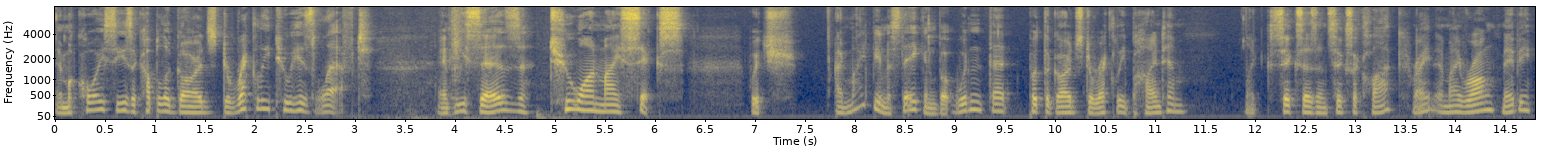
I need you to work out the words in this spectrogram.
and McCoy sees a couple of guards directly to his left. And he says, Two on my six. Which I might be mistaken, but wouldn't that put the guards directly behind him? Like six as in six o'clock, right? Am I wrong? Maybe?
